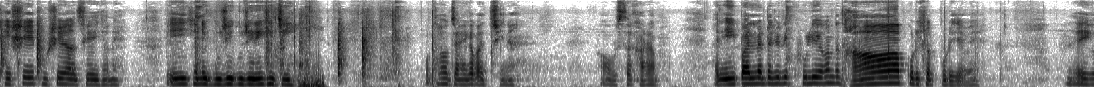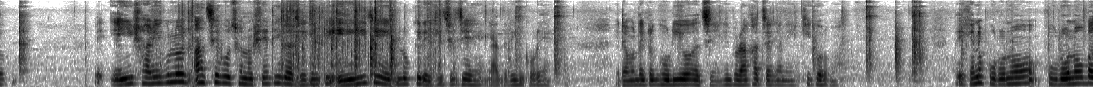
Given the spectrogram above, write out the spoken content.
ঠেসে ঠুসে আছে এখানে। এইখানে গুজে গুজে রেখেছি। কোথাও জায়গা পাচ্ছি না। অবস্থা খারাপ। আর এই পাল্লাটা যদি খুলি, এখন তো ধাপ করে সব পড়ে যাবে। যাই হোক, এই শাড়িগুলো আছে গোছানো, সে ঠিক আছে। কিন্তু এই যে এগুলোকে রেখেছি যে গ্যাদারিং করে, এটার মধ্যে একটা ঘড়িও আছে, কিন্তু রাখার জায়গা নেই, কী করব? তো এখানে পুরনো পুরনো বা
